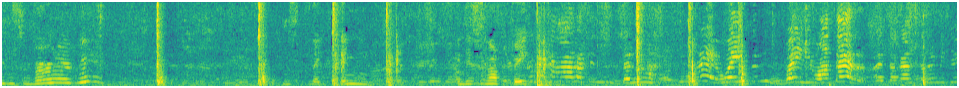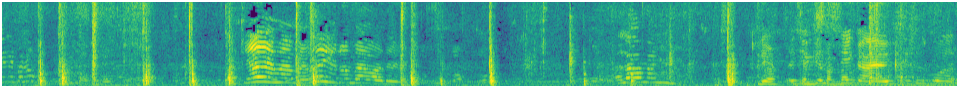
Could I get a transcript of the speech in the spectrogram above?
It's very heavy. It's like thin. And this is not fake. Yeah, mama. Why you don't buy water? There, As you can see, guys, this is what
